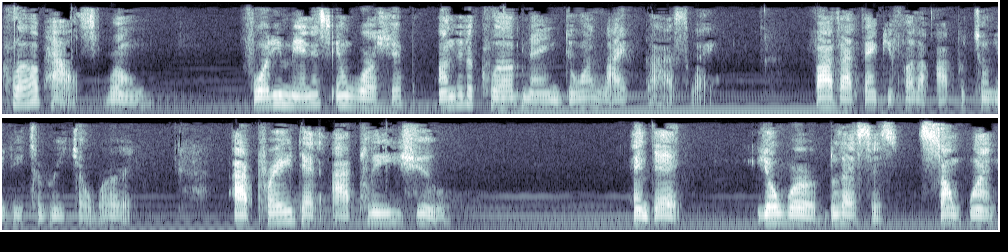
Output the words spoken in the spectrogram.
clubhouse room, 40 minutes in worship under the club name Doing Life God's Way. Father, I thank you for the opportunity to read your word. I pray that I please you and that your word blesses someone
